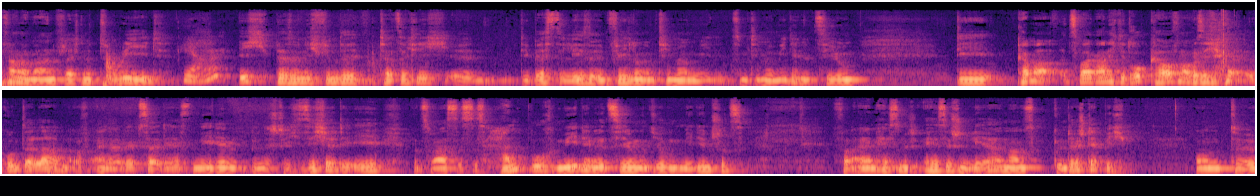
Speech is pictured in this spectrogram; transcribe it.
fangen wir mal an, vielleicht mit To Read. Ja. Ich persönlich finde tatsächlich äh, die beste Leseempfehlung im Thema, zum Thema Medienerziehung. Die kann man zwar gar nicht gedruckt kaufen, aber sich runterladen auf einer Website, die heißt medien-sicher.de. Und zwar ist es das Handbuch Medienerziehung und Jugendmedienschutz von einem hessischen Lehrer namens Günter Steppich. Und äh,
